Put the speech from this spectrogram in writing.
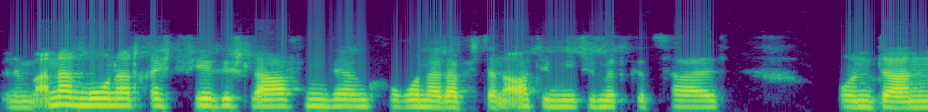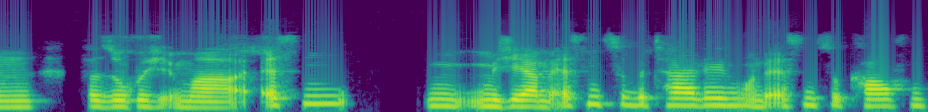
in einem anderen Monat recht viel geschlafen während Corona. Da habe ich dann auch die Miete mitgezahlt. Und dann versuche ich immer Essen, mich eher am Essen zu beteiligen und Essen zu kaufen.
